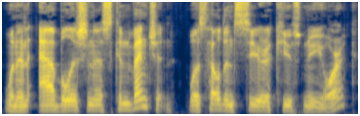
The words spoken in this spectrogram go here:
When an abolitionist convention was held in Syracuse, New York,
